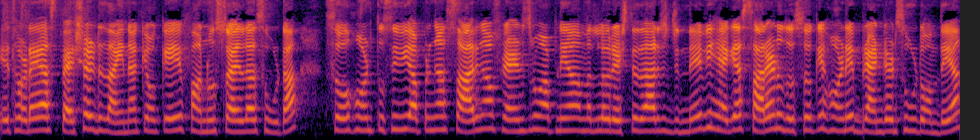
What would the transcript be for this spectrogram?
ਇਹ ਥੋੜਾ ਜਿਹਾ ਸਪੈਸ਼ਲ ਡਿਜ਼ਾਈਨ ਆ ਕਿਉਂਕਿ ਇਹ ਫਾਨੂ ਸਟਾਈਲ ਦਾ ਸੂਟ ਆ। ਸੋ ਹੁਣ ਤੁਸੀਂ ਵੀ ਆਪਣੀਆਂ ਸਾਰੀਆਂ ਫਰੈਂਡਸ ਨੂੰ, ਆਪਣੀਆਂ ਮਤਲਬ ਰਿਸ਼ਤੇਦਾਰ ਜਿੰਨੇ ਵੀ ਹੈਗੇ ਆ, ਸਾਰਿਆਂ ਨੂੰ ਦੱਸੋ ਕਿ ਹੁਣ ਇਹ ਬ੍ਰਾਂਡਡ ਸੂਟ ਆਉਂਦੇ ਆ।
